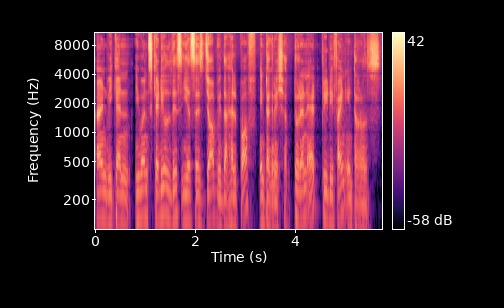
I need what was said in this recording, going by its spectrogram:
and we can even schedule this ESS job with the help of integration to run at predefined intervals.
